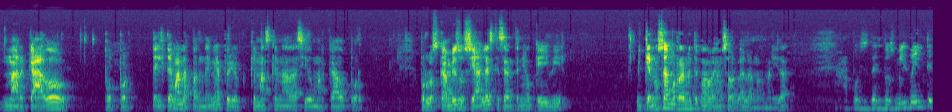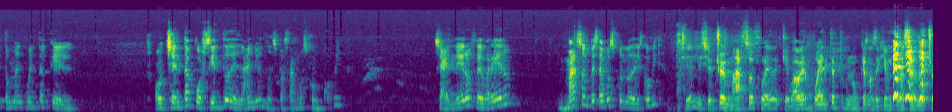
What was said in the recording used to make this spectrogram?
marcado por, por el tema de la pandemia, pero yo creo que más que nada ha sido marcado por, por los cambios sociales que se han tenido que vivir y que no sabemos realmente cuándo vayamos a volver a la normalidad. Ah, pues del 2020 toma en cuenta que el 80% del año nos pasamos con COVID. O sea, enero, febrero, marzo empezamos con lo del COVID. Sí, el 18 de marzo fue de que va a haber puente, pues nunca nos dijeron que iba a ser de 8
